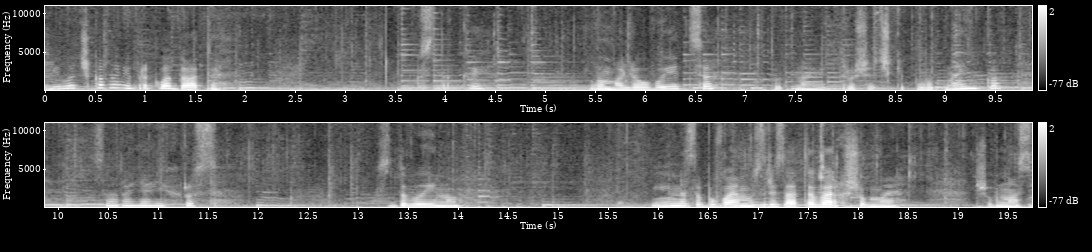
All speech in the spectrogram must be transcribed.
гілочками і прикладати. Ось такий вимальовується. Тут навіть трошечки плотненько. Зараз я їх роз... здвину. І не забуваємо зрізати верх, щоб ми, щоб у нас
